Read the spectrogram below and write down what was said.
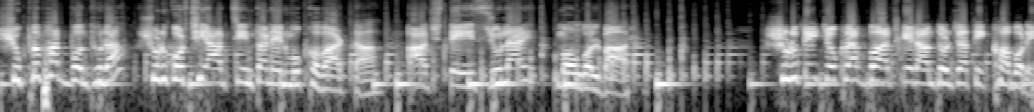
সুপ্রভাত, বন্ধুরা। শুরু করছি আজ চিন্তনের মুখ্য বার্তা আজ তেইশ জুলাই, মঙ্গলবার। শুরুতেই চোখ রাখব আজকের আন্তর্জাতিক খবরে।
